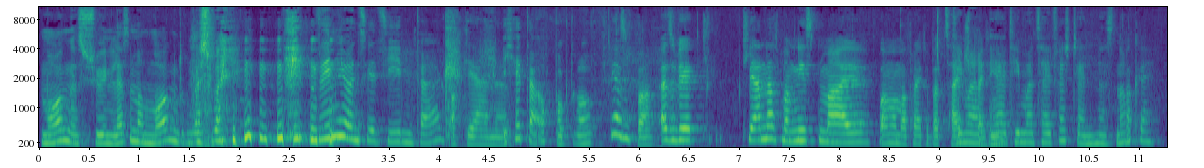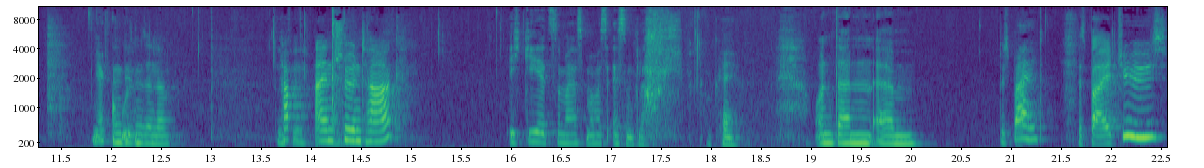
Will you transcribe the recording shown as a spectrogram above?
Morgen ist schön. Lassen wir morgen drüber sprechen. Sehen wir uns jetzt jeden Tag. Auch gerne. Ich hätte da auch Bock drauf. Ja, super. Also wir klären das beim nächsten Mal. Wollen wir mal vielleicht über Zeit Thema, sprechen? ja, Thema Zeitverständnis, ne? Okay. Ja, In cool. diesem Sinne. Sind Habt wir- einen schönen Tag. Ich gehe jetzt zum ersten Mal was essen, glaube ich. Okay. Und dann ähm, bis bald. Bis bald. Tschüss.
